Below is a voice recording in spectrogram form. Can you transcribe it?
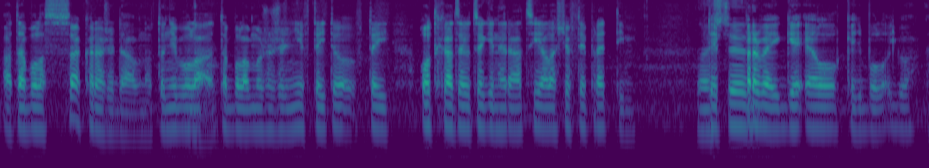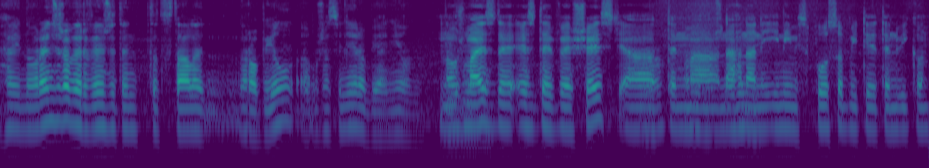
A tá bola sakra, že dávno. To nebola, tá bola možno, že nie v, tejto, v tej odchádzajúcej generácii, ale ešte v tej predtým. No tej ešte, prvej GL, keď bolo iba. hej, no Range Rover viem, že ten to stále robil a už asi nerobí ani on. No už má SD, SDV6 a No, ten má nahnaný iným spôsobmi tie, ten výkon.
